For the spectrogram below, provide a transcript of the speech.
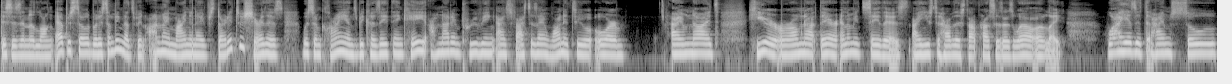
this isn't a long episode, but it's something that's been on my mind. And I've started to share this with some clients because they think, hey, I'm not improving as fast as I wanted to, or I'm not here or I'm not there. And let me say this I used to have this thought process as well of like, why is it that I'm so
